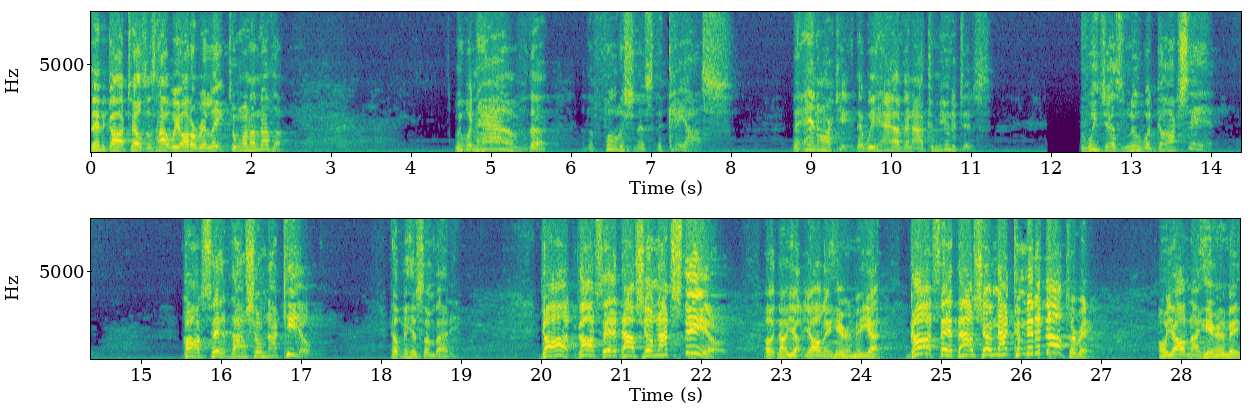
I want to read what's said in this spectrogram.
Then God tells us how we ought to relate to one another. We wouldn't have the, the foolishness, the chaos, the anarchy that we have in our communities if we just knew what God said. God said, Thou shalt not kill. Help me hear somebody. God, God said, Thou shalt not steal. Oh, no, y'all ain't hearing me yet. God said, Thou shalt not commit adultery. Oh, y'all not hearing me.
